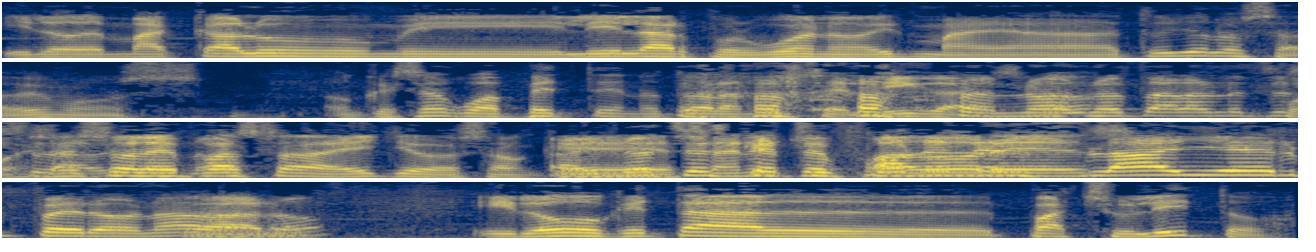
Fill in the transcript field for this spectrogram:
Y lo de McCallum y Lillard, pues bueno, Irma, tú y yo lo sabemos. Aunque seas guapete, no todas las noches ligas, ¿no? No, no todas las noches Pues se la eso le ¿no? pasa a ellos, aunque Hay noches sean que te ponen el flyer, pero nada, Claro. ¿no? Y luego, ¿qué tal Pachulito?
